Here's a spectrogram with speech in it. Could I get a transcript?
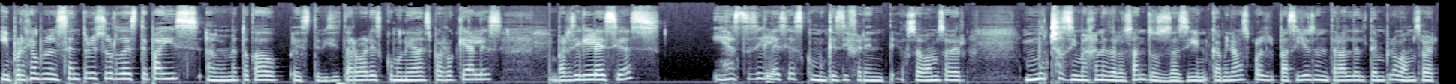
Y por ejemplo, en el centro y sur de este país, a mí me ha tocado este, visitar varias comunidades parroquiales, varias iglesias, y en estas iglesias como que es diferente. O sea, vamos a ver muchas imágenes de los santos. O sea, si caminamos por el pasillo central del templo, vamos a ver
